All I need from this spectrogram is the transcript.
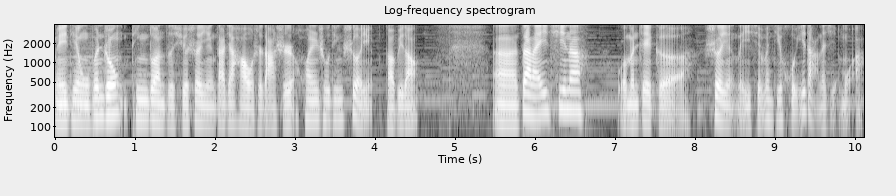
每天五分钟听段子学摄影，大家好，我是大师，欢迎收听摄影叨逼叨。呃，再来一期呢，我们这个摄影的一些问题回答的节目啊。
